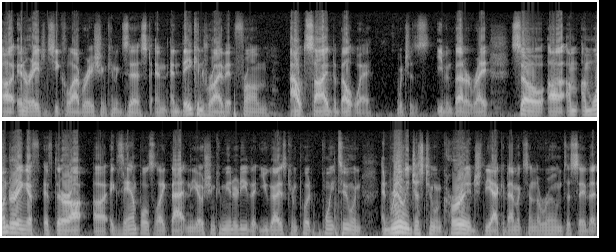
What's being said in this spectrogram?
uh, interagency collaboration can exist, and, and they can drive it from outside the Beltway, which is even better, right? So uh, I'm, I'm wondering if, if there are uh, examples like that in the ocean community that you guys can put point to, and, and really just to encourage the academics in the room to say that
